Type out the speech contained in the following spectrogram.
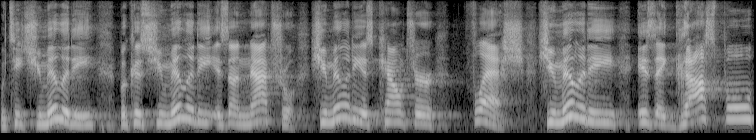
We teach humility because humility is unnatural. Humility is counter flesh. Humility is a gospel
